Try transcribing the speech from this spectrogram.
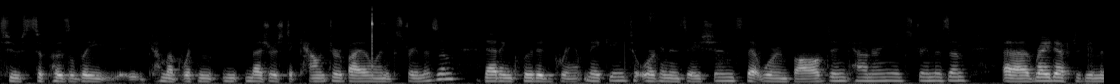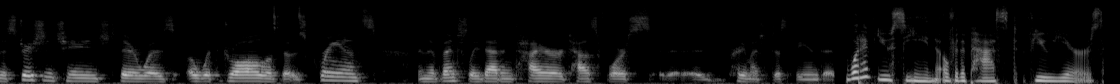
to supposedly eh, come up with m- measures to counter violent extremism. That included grant making to organizations that were involved in countering extremism. Uh, right after the administration changed, there was a withdrawal of those grants, and eventually that entire task force uh, pretty much disbanded. What have you seen over the past few years?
